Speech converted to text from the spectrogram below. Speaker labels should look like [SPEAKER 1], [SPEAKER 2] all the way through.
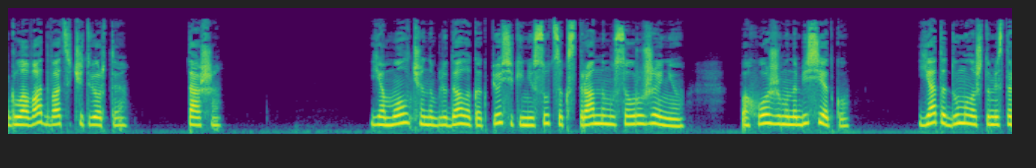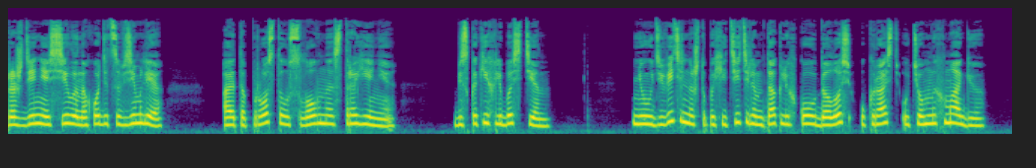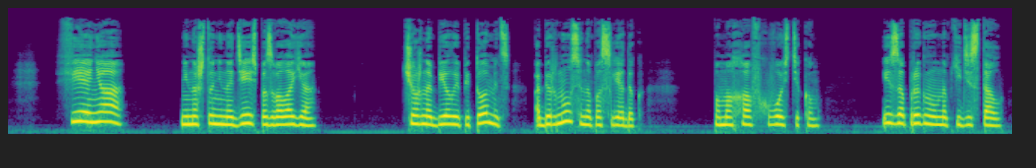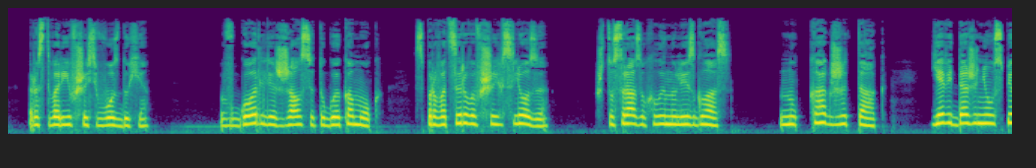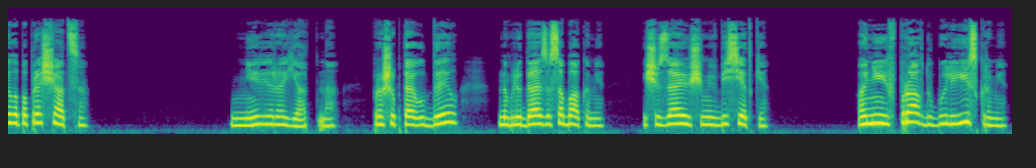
[SPEAKER 1] Глава 24. Таша. Я молча наблюдала, как песики несутся к странному сооружению, похожему на беседку. Я-то думала, что месторождение силы находится в земле, а это просто условное строение, без каких-либо стен. Неудивительно, что похитителям так легко удалось украсть у темных магию. «Феня!» Ни на что не надеясь, позвала я. Черно-белый питомец обернулся напоследок, помахав хвостиком, и запрыгнул на пьедестал, растворившись в воздухе. В горле сжался тугой комок, спровоцировавший слезы, что сразу хлынули из глаз. Ну как же так? Я ведь даже не успела попрощаться. Невероятно прошептал Дейл, наблюдая за собаками, исчезающими в беседке. Они и вправду были искрами.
